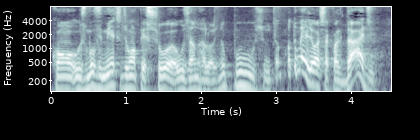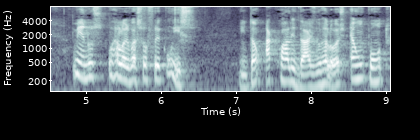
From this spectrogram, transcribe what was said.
com os movimentos de uma pessoa usando o relógio no pulso. Então, quanto melhor essa qualidade, menos o relógio vai sofrer com isso. Então, a qualidade do relógio é um ponto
